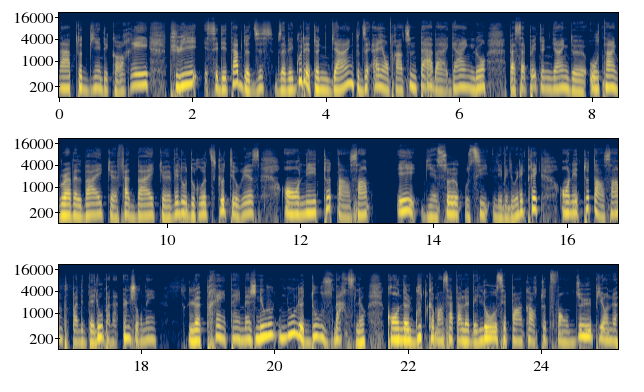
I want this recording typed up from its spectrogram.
nappes toutes bien décorées. Puis, c'est des tables de 10. Vous avez le goût d'être une gang, puis de dire, hey, on prend une table à la gang, là? Parce ça peut être une gang de autant gravel bike, fat bike, vélo de route, cyclo On est tous ensemble et bien sûr aussi les vélos électriques. On est tous ensemble pour parler de vélo pendant une journée. Le printemps, imaginez-nous le 12 mars, qu'on a le goût de commencer à faire le vélo, c'est pas encore tout fondu, puis on a,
